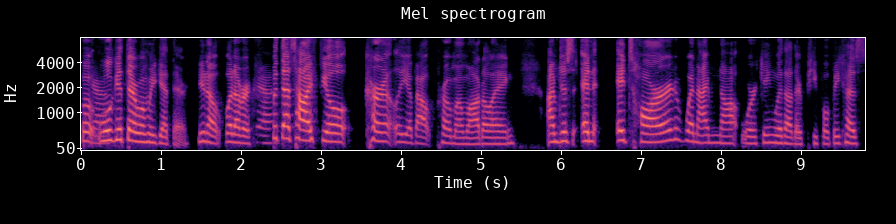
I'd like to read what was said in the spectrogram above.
but Yeah. we'll get there when we get there. You know, whatever. Yeah. But that's how I feel currently about promo modeling. I'm just and it's hard when I'm not working with other people because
